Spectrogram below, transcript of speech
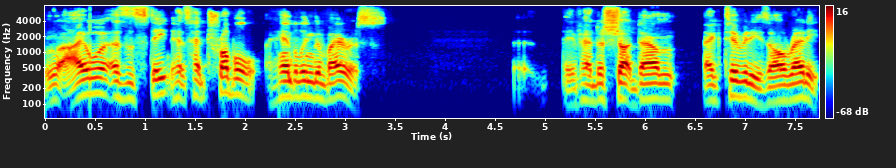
Iowa as a state has had trouble handling the virus. They've had to shut down activities already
